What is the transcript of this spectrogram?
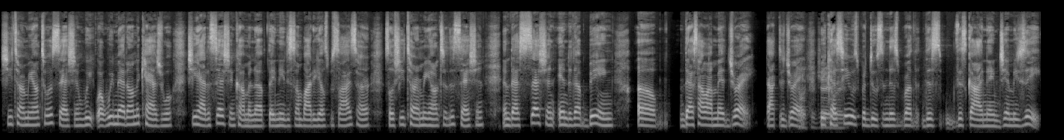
She turned me on to a session. We well, we met on the casual. She had a session coming up. They needed somebody else besides her, so she turned me on to the session. And that session ended up being uh, that's how I met Dre, Dr. Dre, Dr. Dre, because right. he was producing this brother, this this guy named Jimmy Z,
